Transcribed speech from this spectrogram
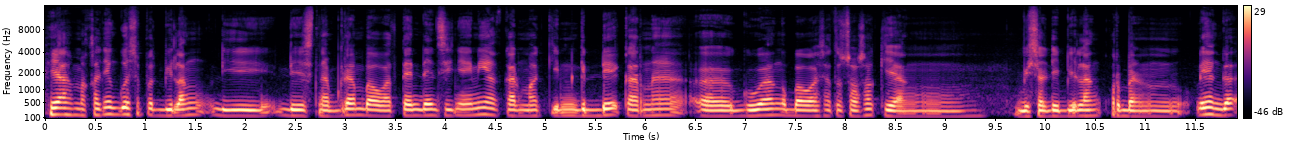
ya makanya gue sempat bilang di di snapgram bahwa tendensinya ini akan makin gede karena uh, gue ngebawa satu sosok yang bisa dibilang urban ya nggak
